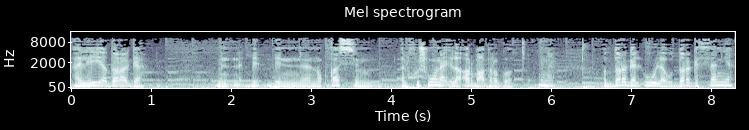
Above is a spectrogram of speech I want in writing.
هل هي درجة من بنقسم الخشونة إلى أربع درجات؟ نعم. الدرجة الأولى والدرجة الثانية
